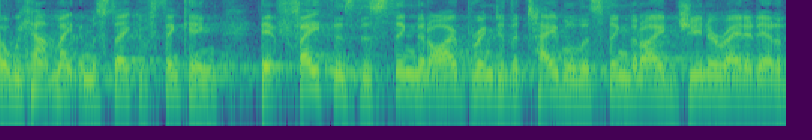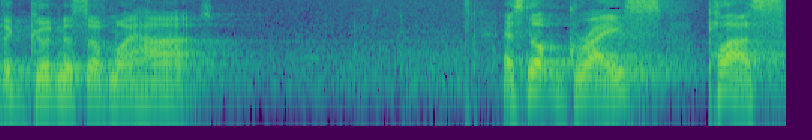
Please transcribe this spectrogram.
But we can't make the mistake of thinking that faith is this thing that I bring to the table, this thing that I generated out of the goodness of my heart. It's not grace plus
